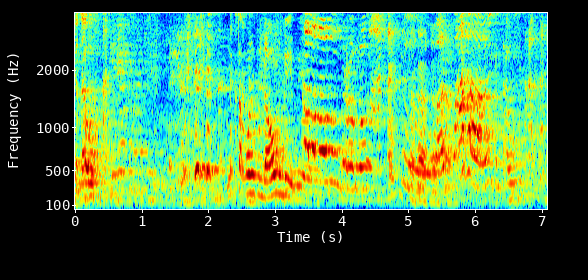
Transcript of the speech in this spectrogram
Kedaung. Kita kalau ke daun di ini. Kalau ngomong gerombong atas tuh baru paham kedaung atas.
